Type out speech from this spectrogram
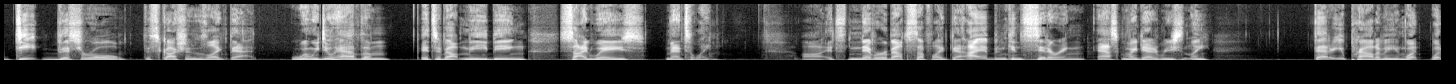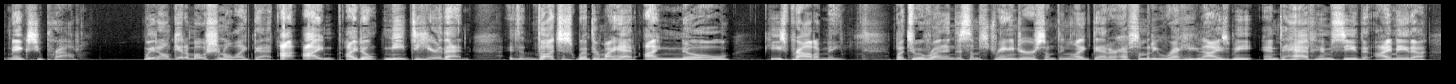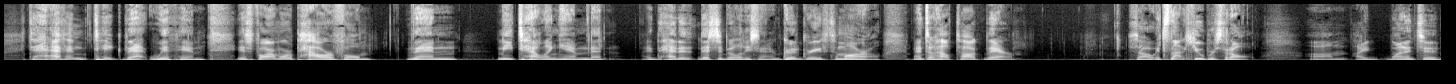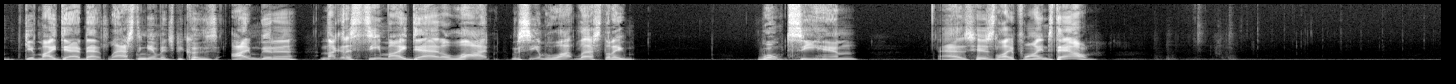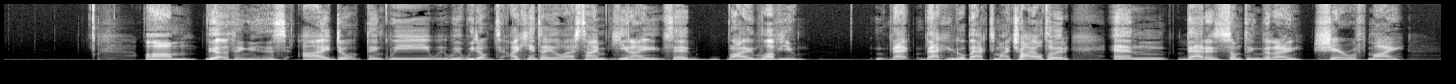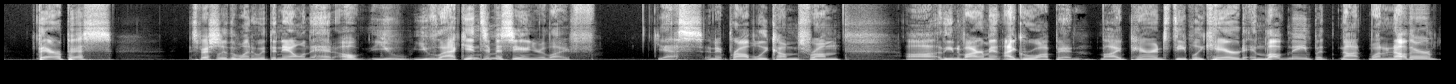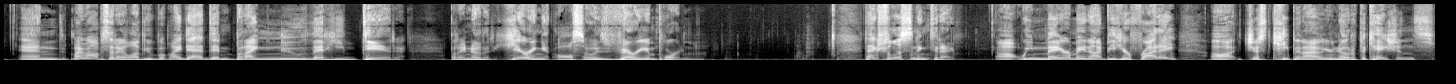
deep, visceral discussions like that. When we do have them, it's about me being sideways mentally. Uh, it's never about stuff like that. I have been considering asking my dad recently Dad, are you proud of me and what what makes you proud we don't get emotional like that. I i, I don't need to hear that. Thought just went through my head. I know he's proud of me. But to have run into some stranger or something like that or have somebody recognize me and to have him see that i made a to have him take that with him is far more powerful than me telling him that i had a disability center. Good grief tomorrow. Mental health talk there. So it's not hubris at all um, I wanted to give my dad that lasting image because I'm gonna I'm not gonna see my dad a lot. I'm gonna see him a lot less than I won't see him as his life winds down. Um, the other thing is, I don't think we, we we don't. I can't tell you the last time he and I said I love you. That that can go back to my childhood, and that is something that I share with my therapists, especially the one who hit the nail on the head. Oh, you you lack intimacy in your life. Yes, and it probably comes from uh, the environment I grew up in. My parents deeply cared and loved me, but not one another. And my mom said, I love you, but my dad didn't. But I knew that he did. But I know that hearing it also is very important. Thanks for listening today. Uh, we may or may not be here Friday. Uh, just keep an eye on your notifications.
